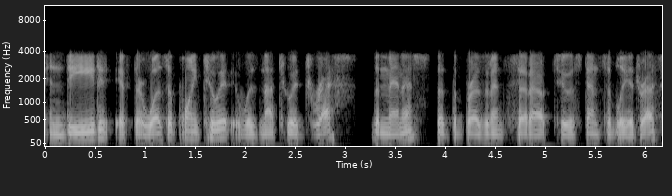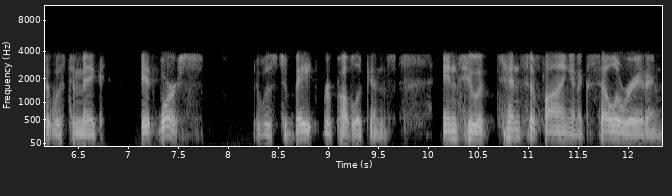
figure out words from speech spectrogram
Indeed, if there was a point to it, it was not to address the menace that the president set out to ostensibly address, it was to make it worse. It was to bait Republicans into intensifying and accelerating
